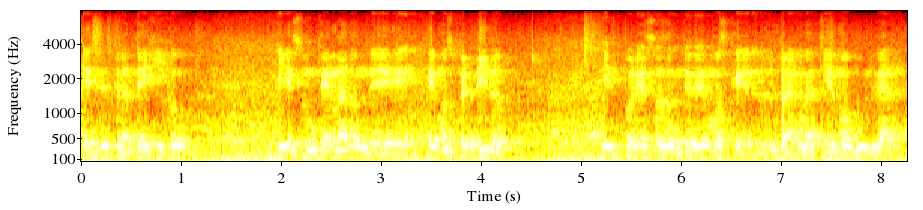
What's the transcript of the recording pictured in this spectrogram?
es estratégico y es un tema donde hemos perdido. Y es por eso donde vemos que el pragmatismo vulgar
